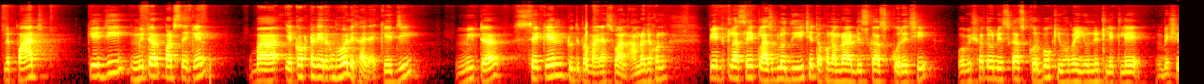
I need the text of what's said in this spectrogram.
তাহলে পাঁচ কেজি মিটার পার সেকেন্ড বা এককটাকে এরকমভাবে লেখা যায়, KG metre second to the power minus one আমরা যখন পেড ক্লাসে ক্লাসগুলো দিয়েছি, তখন আমরা ডিসকাস করেছি। ভবিষ্যতেও ডিসকাস করব কীভাবে ইউনিট লিখলে বেশি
